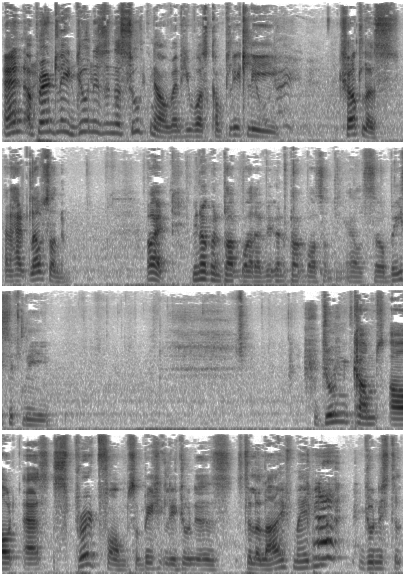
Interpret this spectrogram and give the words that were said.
And apparently June is in a suit now when he was completely shirtless and had gloves on him. Alright, we're not going to talk about that. We're going to talk about something else. So basically, Jun comes out as spirit form. So basically, Jun is still alive, maybe? Jun is still.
